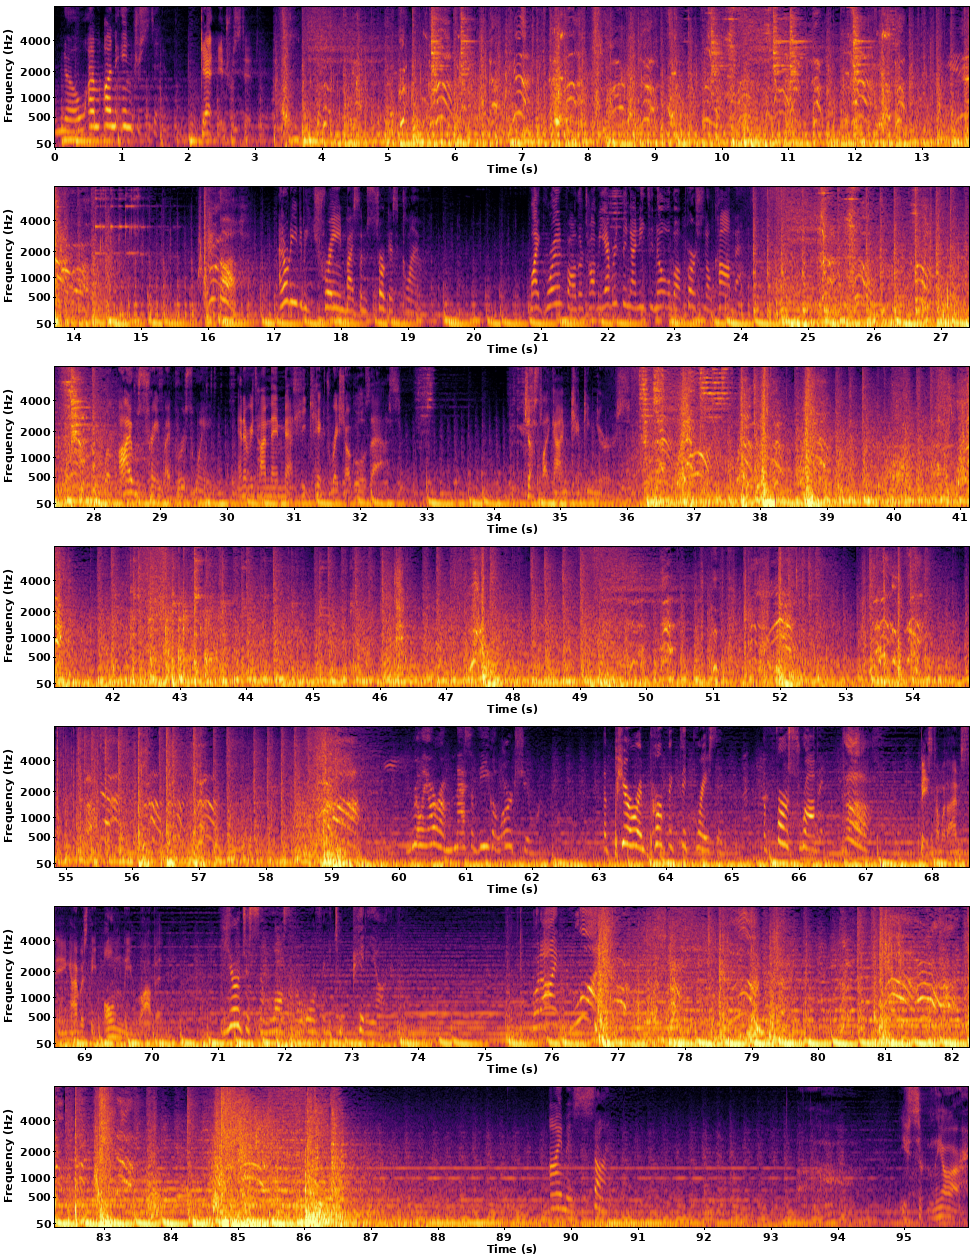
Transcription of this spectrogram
No, I'm uninterested. Get interested. I don't need to be trained by some circus clown. My grandfather taught me everything I need to know about personal combat. I was trained by Bruce Wayne, and every time they met, he kicked Ra's al Ghul's ass. Just like I'm kicking yours. You really are a massive eagle, aren't you? The pure and perfect Dick Grayson. The first Robin. Ugh! Based on what I'm seeing, I was the only Robin. You're just some lost little orphan you took pity on. But I'm blood! am his son. Oh, you certainly are.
